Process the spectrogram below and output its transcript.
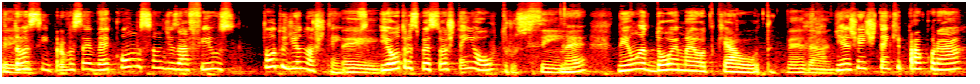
Então, assim, para você ver como são desafios, todo dia nós temos. É. E outras pessoas têm outros. Sim. Né? Nenhuma dor é maior do que a outra. Verdade. E a gente tem que procurar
